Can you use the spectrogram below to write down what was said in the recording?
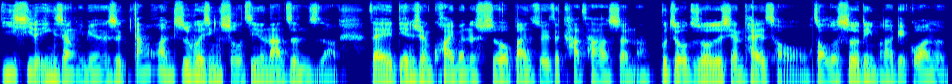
依稀的印象里面是刚换智慧型手机的那阵子啊，在点选快门的时候，伴随着咔嚓声啊。不久之后就嫌太吵，找了设定把它给关了。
